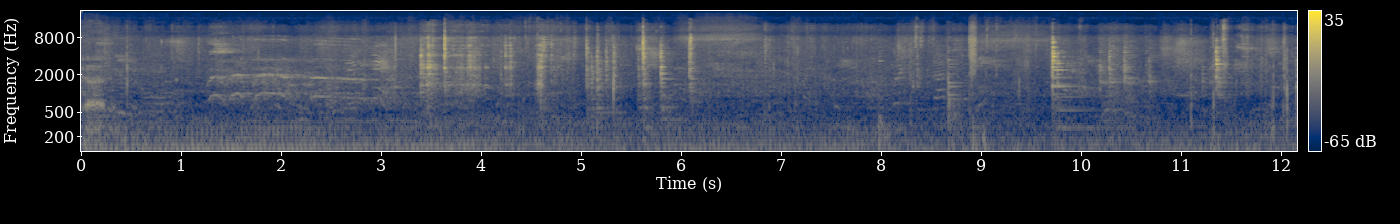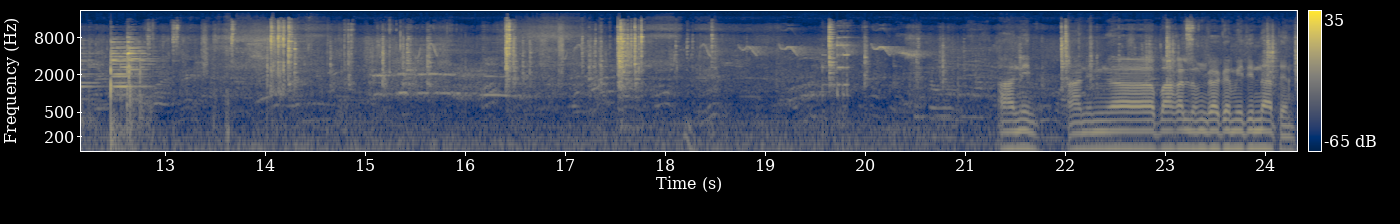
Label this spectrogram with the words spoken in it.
Yan. Anim. Anim nga bakal yung gagamitin natin.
